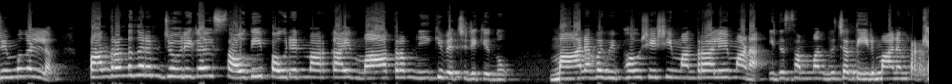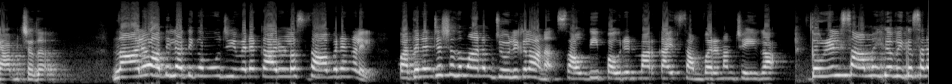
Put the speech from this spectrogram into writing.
ജിമ്മുകളിലും പന്ത്രണ്ട് തരം ജോലികൾ സൗദി പൗരന്മാർക്കായി മാത്രം നീക്കിവെച്ചിരിക്കുന്നു മാനവ വിഭവശേഷി മന്ത്രാലയമാണ് ഇത് സംബന്ധിച്ച തീരുമാനം പ്രഖ്യാപിച്ചത്. നാലോ അതിലധികമോ ജീവനക്കാരുള്ള സ്ഥാപനങ്ങളിൽ പതിനഞ്ച് ശതമാനം ജോലികളാണ് സൗദി പൗരന്മാർക്കായി സംവരണം ചെയ്യുക. തൊഴിൽ സാമൂഹിക വികസന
